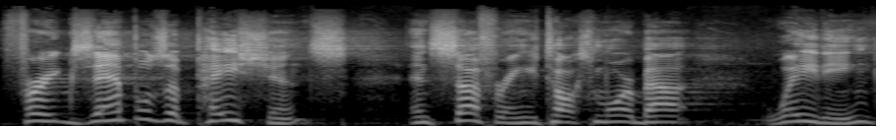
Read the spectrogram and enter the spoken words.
For examples of patience and suffering, he talks more about waiting.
